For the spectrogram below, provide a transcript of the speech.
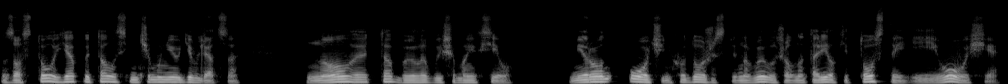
за стол, я пыталась ничему не удивляться, но это было выше моих сил. Мирон очень художественно выложил на тарелке тосты и овощи.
